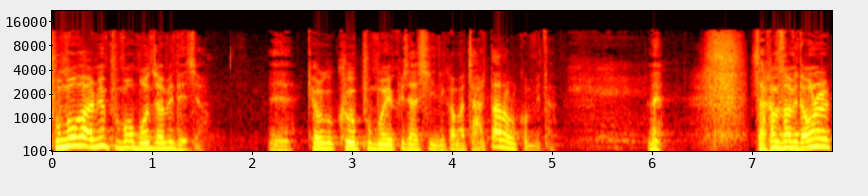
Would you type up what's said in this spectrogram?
부모가 알면 부모가 먼저 하면 되죠. 예, 결국 그 부모의 그 자식이니까 아마 잘 따라올 겁니다. 네. 자, 감사합니다. 오늘,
